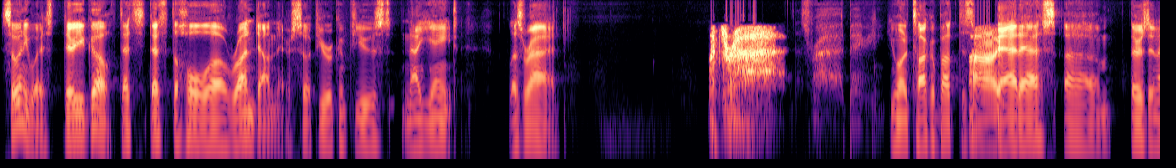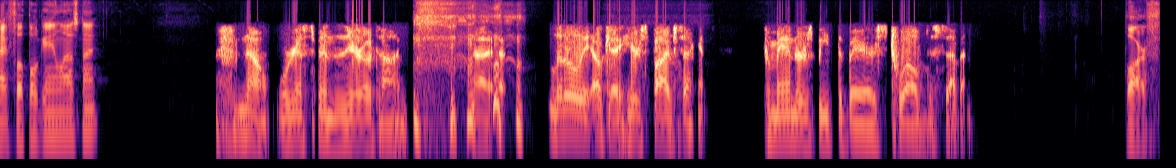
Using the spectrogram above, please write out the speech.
So, anyways, there you go. That's that's the whole uh, rundown there. So, if you were confused, now you ain't. Let's ride. That's right. Let's ride, baby. You want to talk about this Uh, badass um, Thursday night football game last night? No, we're going to spend zero time. uh, literally, okay, here's five seconds. Commanders beat the Bears 12 to 7. Barf.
